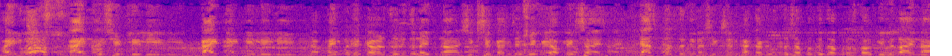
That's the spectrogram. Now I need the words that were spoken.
फाईलवर काय नोटशीट लिहिली? काय टिप्पणी लिहिली त्या फाईलमध्ये काय अडचणी तर नाहीत ना. शिक्षकांच्या जे काही अपेक्षा आहेत त्याच पद्धतीनं शिक्षण खात्याकडून तशा पद्धतीचा प्रस्ताव गेलेला आहे ना.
